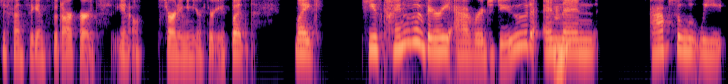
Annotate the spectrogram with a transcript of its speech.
defense against the dark arts, you know, starting in year three. But like he's kind of a very average dude and Mhm. then absolutely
